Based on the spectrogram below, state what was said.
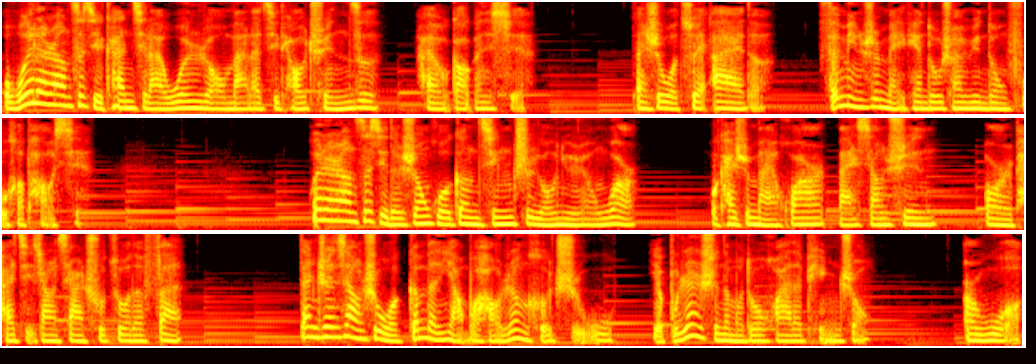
我为了让自己看起来温柔，买了几条裙子，还有高跟鞋。但是我最爱的，分明是每天都穿运动服和跑鞋。为了让自己的生活更精致，有女人味儿，我开始买花、买香薰，偶尔拍几张下厨做的饭。但真相是我根本养不好任何植物，也不认识那么多花的品种，而我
